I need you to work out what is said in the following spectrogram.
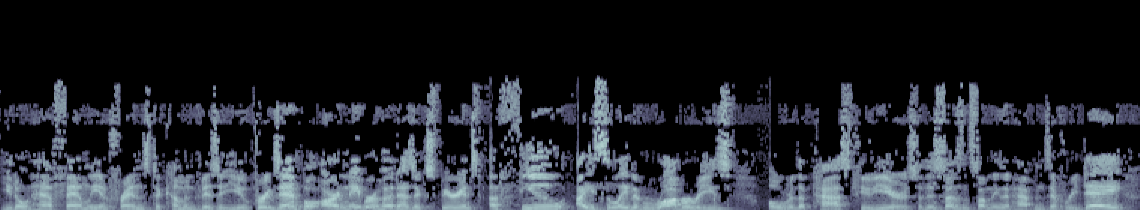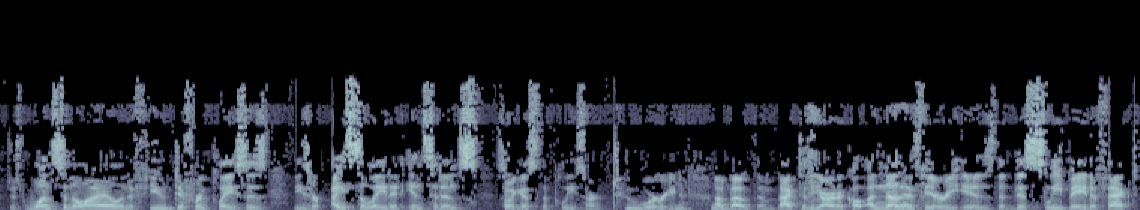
you don't have family and friends to come and visit you. For example, our neighborhood has experienced a few isolated robberies over the past few years. So this isn't something that happens every day, just once in a while in a few different places. These are isolated incidents, so I guess the police aren't too worried mm-hmm. about them. Back to the article. Another theory is that this sleep aid effect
